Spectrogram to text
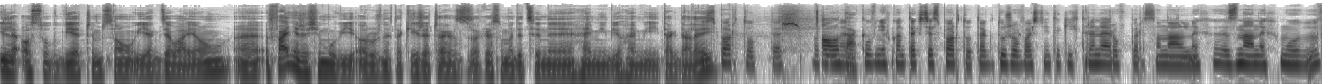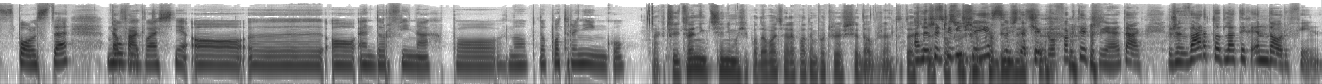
ile osób wie, czym są i jak działają. E, Fajnie, że się mówi o różnych takich rzeczach z zakresu medycyny, chemii, biochemii i tak I dalej. sportu też. O, to tak. Głównie w kontekście sportu. Tak dużo właśnie takich trenerów personalnych znanych w Polsce mówi fakt. właśnie o, y, o endorfinach po, no, no, po treningu. Tak, czyli trening ci się nie musi podobać, ale potem poczujesz się dobrze. To też Ale rzeczywiście jest coś takiego, faktycznie, tak. Że warto dla tych endorfin.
